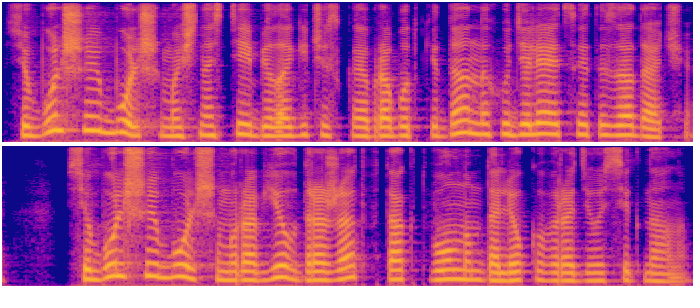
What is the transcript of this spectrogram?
Все больше и больше мощностей биологической обработки данных уделяется этой задаче. Все больше и больше муравьев дрожат в такт волнам далекого радиосигнала.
